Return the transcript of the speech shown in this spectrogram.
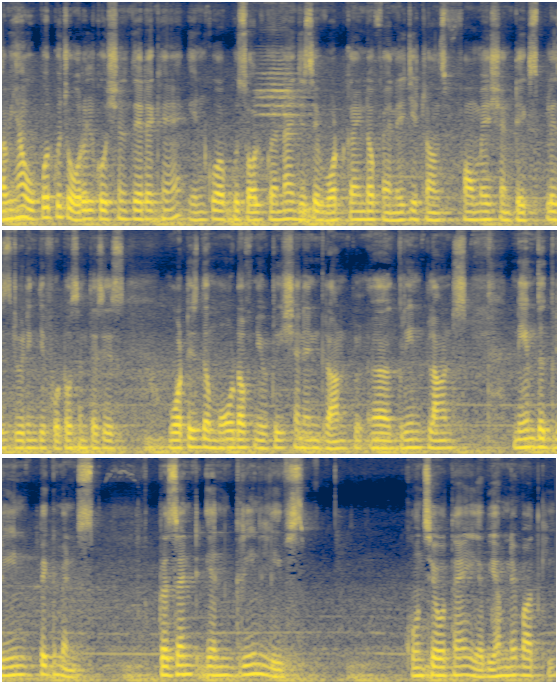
अब यहाँ ऊपर कुछ ओरल क्वेश्चन दे रखे हैं। इनको आपको सॉल्व करना है, जैसे what kind of energy transformation takes place during the photosynthesis what is the mode of nutrition in green plants name the green pigments present in green leaves कौन से होते हैं, ये भी हमने बात की।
